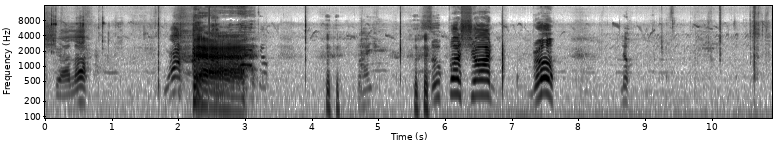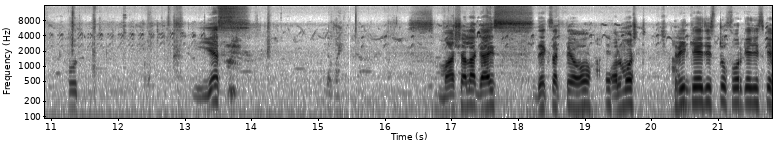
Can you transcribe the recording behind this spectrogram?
माशाल्लाह। सुपर शॉट ब्रो लो। यस माशाल्लाह गाइस देख सकते हो almost three kgs to four kgs के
